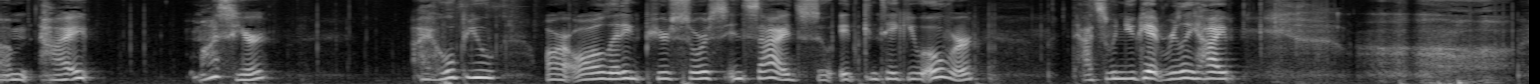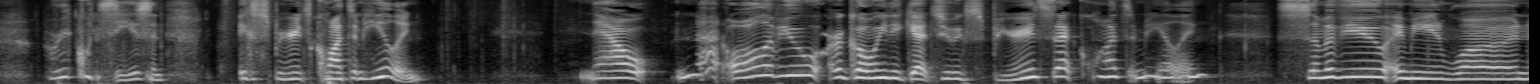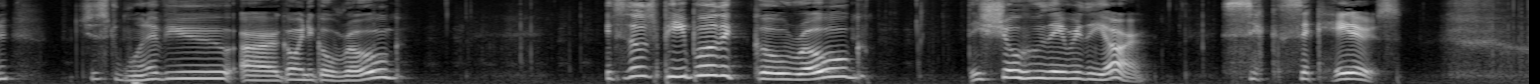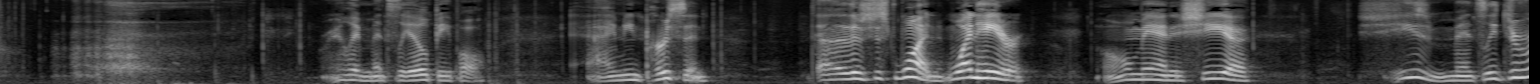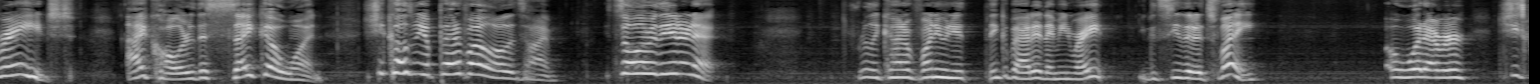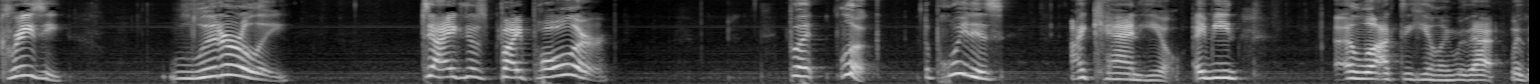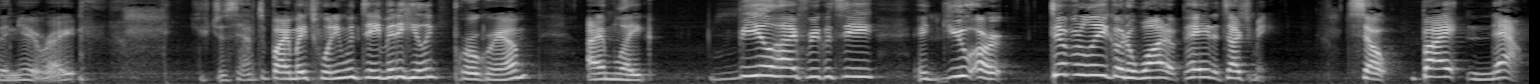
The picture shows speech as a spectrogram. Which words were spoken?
Um, hi. Mas here. I hope you are all letting Pure Source inside so it can take you over. That's when you get really high frequencies and experience quantum healing. Now, not all of you are going to get to experience that quantum healing. Some of you, I mean, one, just one of you are going to go rogue. It's those people that go rogue. They show who they really are. Sick, sick haters. Really mentally ill people. I mean, person. Uh, there's just one, one hater. Oh man, is she a. She's mentally deranged. I call her the psycho one. She calls me a pedophile all the time. It's all over the internet. It's really kind of funny when you think about it. I mean, right? You can see that it's funny. Oh, whatever. She's crazy. Literally. Diagnosed bipolar. But look, the point is, I can heal. I mean, unlock the healing with that within you, right? You just have to buy my 21 day meta healing program. I'm like real high frequency, and you are definitely going to want to pay to touch me. So, buy now.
